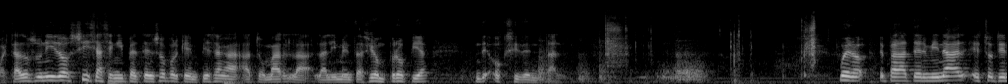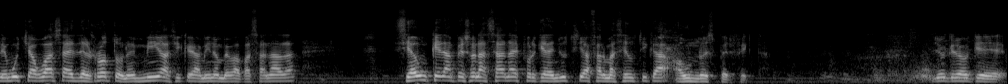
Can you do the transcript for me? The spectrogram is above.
a Estados Unidos, sí se hacen hipertensos porque empiezan a, tomar la, alimentación propia de occidental. Bueno, para terminar, esto tiene mucha guasa, es del roto, no es mío, así que a mí no me va a pasar nada. Si aún quedan personas sanas es porque la industria farmacéutica aún no es perfecta. Yo creo que...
